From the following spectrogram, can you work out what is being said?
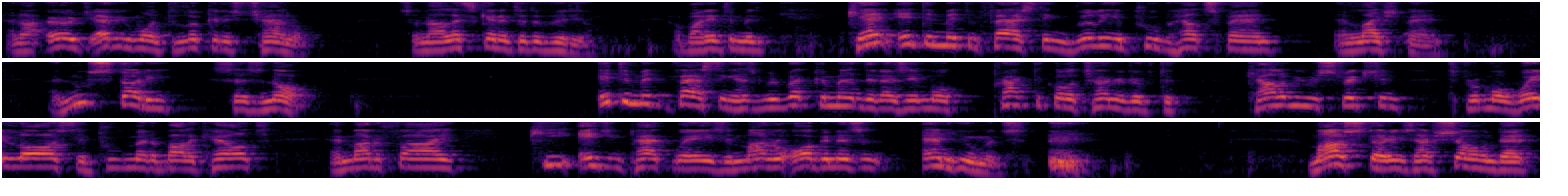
and I urge everyone to look at his channel. So now let's get into the video about intermittent. Can intermittent fasting really improve health span and lifespan? A new study says no. Intermittent fasting has been recommended as a more practical alternative to calorie restriction to promote weight loss, improve metabolic health, and modify key aging pathways in model organisms and humans. Mouse studies have shown that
